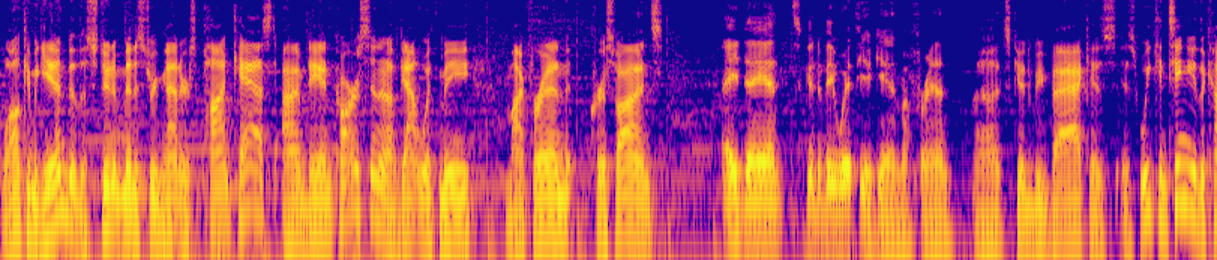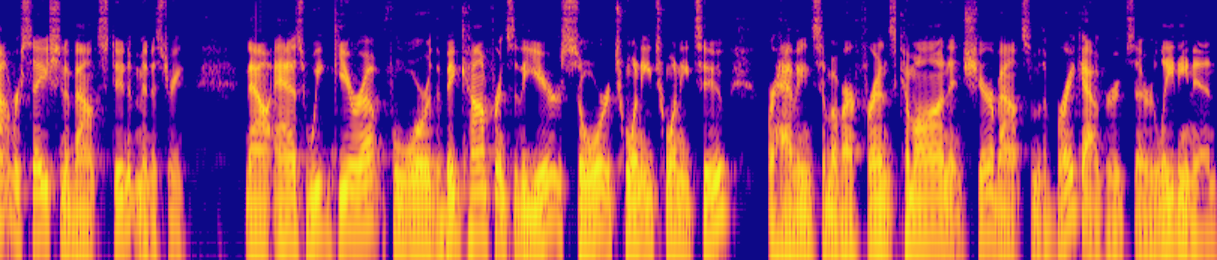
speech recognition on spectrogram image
Welcome again to the Student Ministry Matters podcast. I'm Dan Carson, and I've got with me my friend Chris Vines. Hey, Dan. It's good to be with you again, my friend. Uh, it's good to be back as, as we continue the conversation about student ministry. Now, as we gear up for the big conference of the year, SOAR 2022, we're having some of our friends come on and share about some of the breakout groups that are leading in.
